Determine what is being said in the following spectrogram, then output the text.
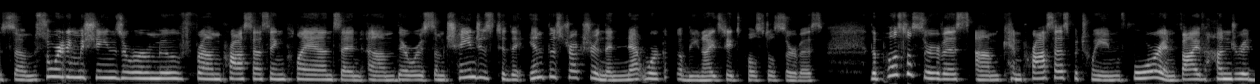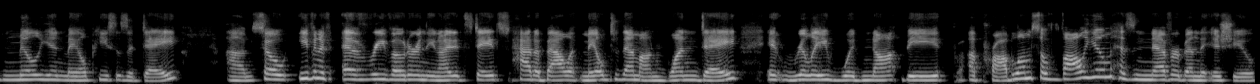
some sorting machines that were removed from processing plants and um, there were some changes to the infrastructure and the network of the United States Postal Service. The Postal Service um, can process between four and 500 million mail pieces a day. Um, so even if every voter in the United States had a ballot mailed to them on one day, it really would not be a problem. So volume has never been the issue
